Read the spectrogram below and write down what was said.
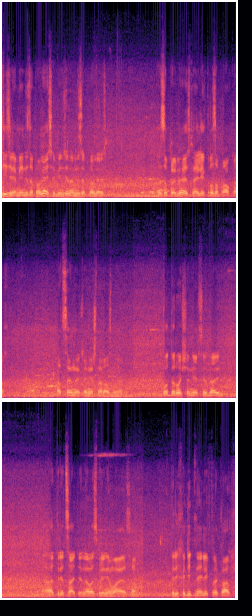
Дизелем я не заправляюсь, а бензином не заправляюсь. Заправляюсь на электрозаправках, а цены, конечно, разные. Подорожчание всегда отрицательно воспринимается. Переходить на электрокар.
